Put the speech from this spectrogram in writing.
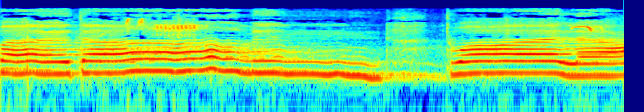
بدا من طلعته.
